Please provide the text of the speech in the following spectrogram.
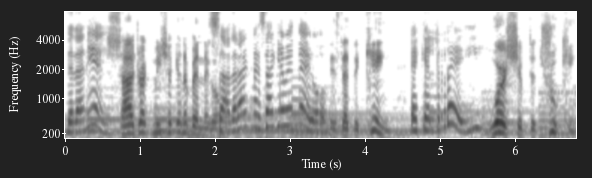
de Daniel, Shadrach, Meshach, and Abednego Sadrach, Mesach y Abednego, is that the king es que el rey worshiped the true king.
